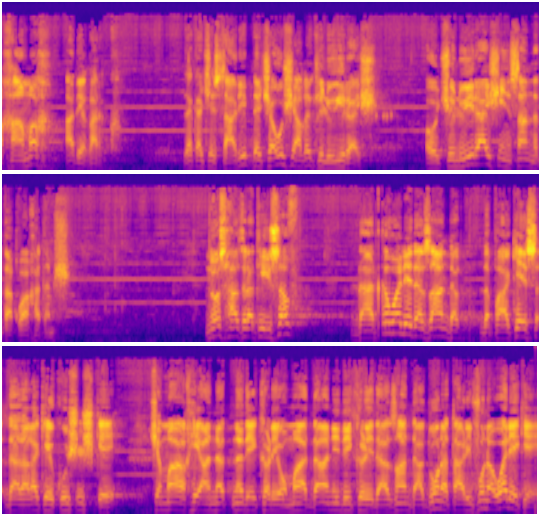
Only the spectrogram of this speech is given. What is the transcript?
مخامخ ادې غرق ځکه چې تعریف د چا وشي هغه کې لویي راشي او چې لوی راشي انسان د تقوا ختم شي نو حضرت یوسف دا ته ولې د ځان د پاکۍ د دغه کې کوشش کې چې ما خیانت نه دی کړی او ما دا نه دی کړی دا ځان دا دونه تعریفونه ولې کې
